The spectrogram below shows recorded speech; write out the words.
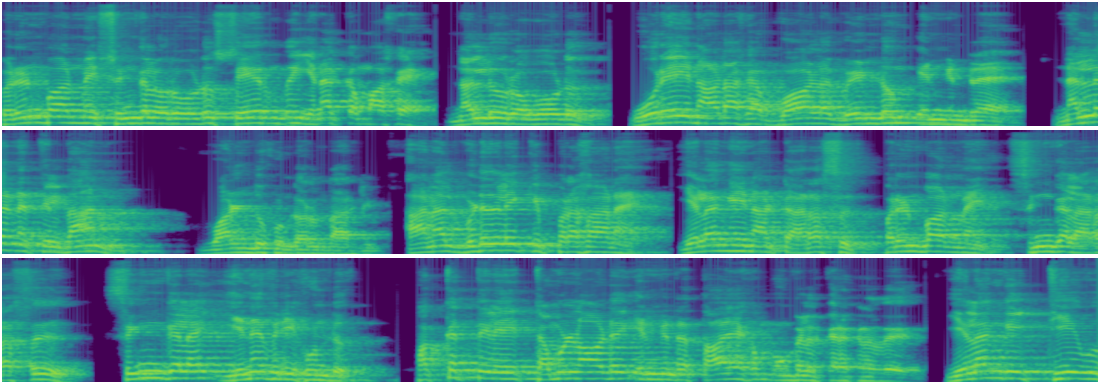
பெரும்பான்மை சிங்களரோடு சேர்ந்து இணக்கமாக நல்லுறவோடு ஒரே நாடாக வாழ வேண்டும் என்கின்ற நல்லெண்ணத்தில் தான் வாழ்ந்து கொண்டிருந்தார்கள். ஆனால் விடுதலைக்கு பிறகான இலங்கை நாட்டு அரசு பெரும்பான்மை சிங்கள அரசு சிங்கள இனவெறி கொண்டு பக்கத்திலே தமிழ்நாடு என்கின்ற தாயகம் உங்களுக்கு இருக்கிறது. இலங்கை தீவு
